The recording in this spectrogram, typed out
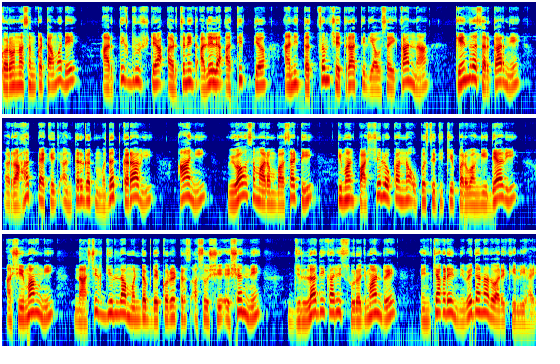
करोना संकटामध्ये आर्थिकदृष्ट्या अडचणीत आलेल्या आतिथ्य आणि तत्सम क्षेत्रातील व्यावसायिकांना केंद्र सरकारने राहत पॅकेज अंतर्गत मदत करावी आणि विवाह समारंभासाठी किमान पाचशे लोकांना उपस्थितीची परवानगी द्यावी अशी मागणी नाशिक जिल्हा मंडप डेकोरेटर्स असोसिएशनने जिल्हाधिकारी सूरज मांढरे यांच्याकडे निवेदनाद्वारे केली आहे.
